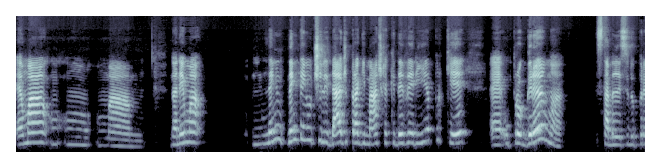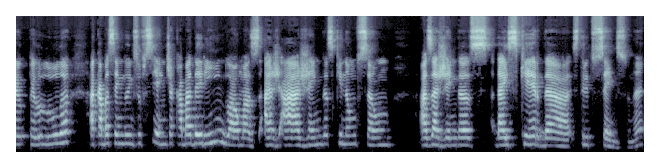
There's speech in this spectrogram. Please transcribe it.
é uma, um, uma não é nem uma nem, nem tem utilidade pragmática que deveria, porque é, o programa estabelecido pelo Lula acaba sendo insuficiente, acaba aderindo a umas a agendas que não são as agendas da esquerda estrito senso, né?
